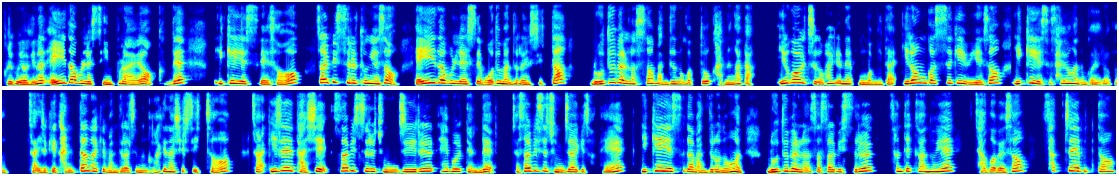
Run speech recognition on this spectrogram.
그리고 여기는 AWS 인프라예요. 근데 EKS에서 서비스를 통해서 AWS에 뭐도 만들어낼 수 있다? 로드 밸런서 만드는 것도 가능하다. 이걸 지금 확인해 본 겁니다. 이런 거 쓰기 위해서 EKS 사용하는 거예요, 여러분. 자, 이렇게 간단하게 만들어지는 거 확인하실 수 있죠. 자, 이제 다시 서비스를 중지를 해볼 텐데, 자, 서비스 중지하기 전에 EKS가 만들어 놓은 로드 밸런서 서비스를 선택한 후에 작업에서 삭제부터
